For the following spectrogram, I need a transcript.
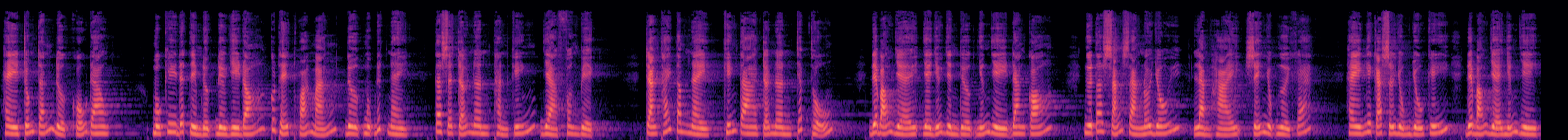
hay trốn tránh được khổ đau. Một khi đã tìm được điều gì đó có thể thỏa mãn được mục đích này, ta sẽ trở nên thành kiến và phân biệt. Trạng thái tâm này khiến ta trở nên chấp thủ. Để bảo vệ và giữ gìn được những gì đang có, người ta sẵn sàng nói dối, làm hại, sỉ nhục người khác, hay ngay cả sử dụng vũ khí để bảo vệ những gì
